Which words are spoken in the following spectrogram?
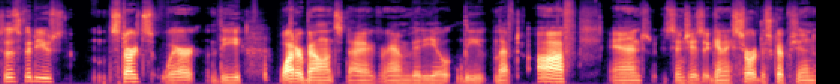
So this video starts where the water balance diagram video left off and essentially is again a short description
